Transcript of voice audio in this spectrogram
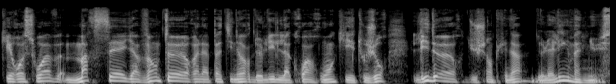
qui reçoivent Marseille à 20h à la patinoire de l'île La Croix. Rouen qui est toujours leader du championnat de la Ligue Magnus.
